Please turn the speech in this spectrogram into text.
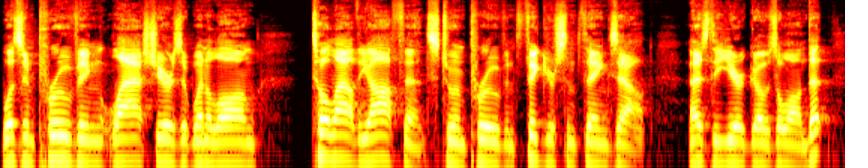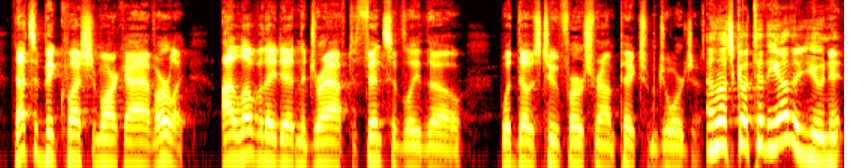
was improving last year as it went along to allow the offense to improve and figure some things out as the year goes along. That that's a big question mark I have early. I love what they did in the draft defensively though with those two first round picks from Georgia. And let's go to the other unit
